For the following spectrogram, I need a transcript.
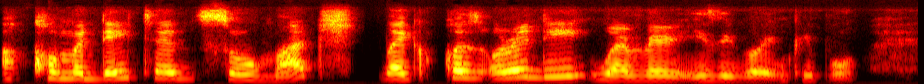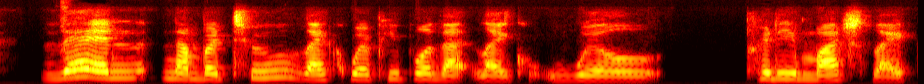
accommodated so much, like because already we're very easygoing people. Then number two, like we're people that like will pretty much like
